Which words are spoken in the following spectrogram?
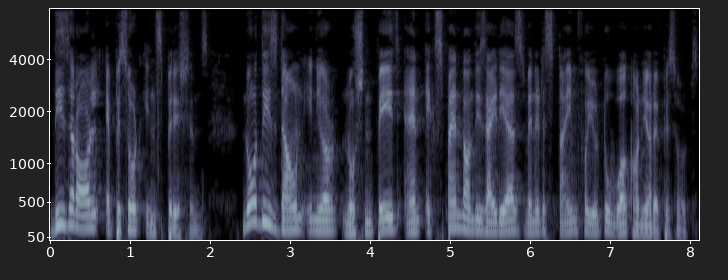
These are all episode inspirations. Note these down in your Notion page and expand on these ideas when it is time for you to work on your episodes.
